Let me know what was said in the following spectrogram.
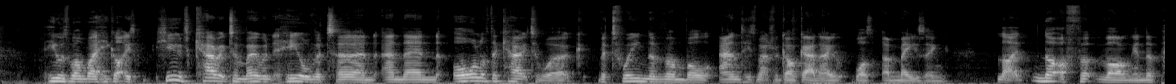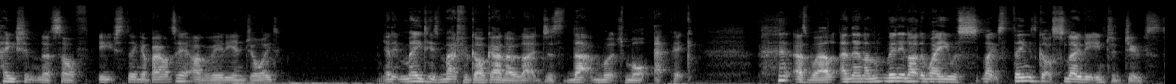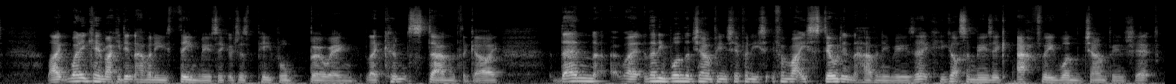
he was one where he got his huge character moment, heel return, and then all of the character work between the Rumble and his match with Gargano was amazing. Like, not a foot wrong, and the patientness of each thing about it, I really enjoyed. And it made his match with Gargano like just that much more epic as well. And then I really like the way he was like things got slowly introduced. Like when he came back, he didn't have any theme music; it was just people booing. They couldn't stand the guy. Then, then he won the championship, and he, if I'm right, he still didn't have any music. He got some music after he won the championship.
